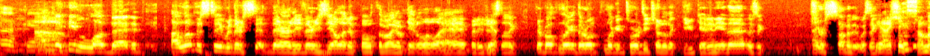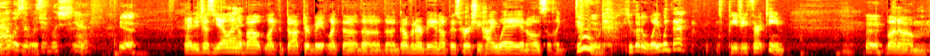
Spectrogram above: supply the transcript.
Oh, God. Uh, he loved that. And I love the scene where they're sitting there and he- he's yelling at both of them. I don't get a little ahead, but it's just Yep. like they're both looking. They're both looking towards each other. Like, do you get any of that? I was like, sure, some of it was English. Yeah, I think I think some of it was, was it was English. English. Yeah. Yeah. And he's just yelling Right. about like the doctor, be, like the, the the governor being up his Hershey Highway and all this. It's like, dude, you got away with that? It's PG thirteen. But um,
